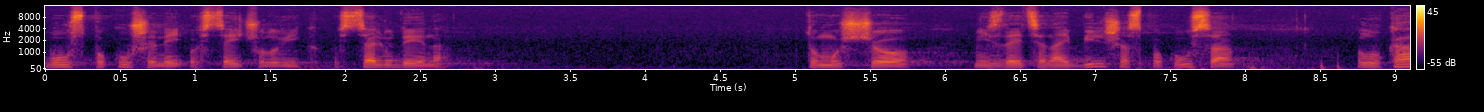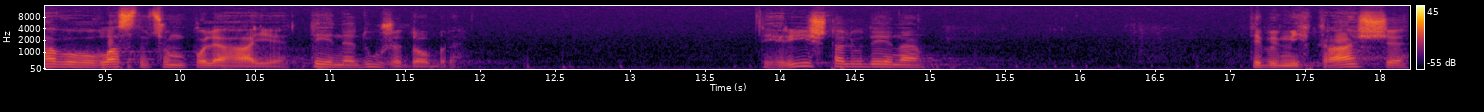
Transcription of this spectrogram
був, спокушений ось цей чоловік, ось ця людина. Тому що, мені здається, найбільша спокуса лукавого, власне, в цьому полягає. Ти не дуже добре. Ти грішна людина, ти би міг краще,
